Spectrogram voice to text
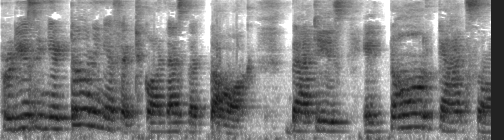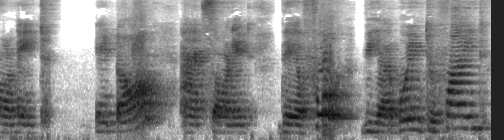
producing a turning effect called as the torque. That is, a torque acts on it. A torque acts on it. Therefore, we are going to find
